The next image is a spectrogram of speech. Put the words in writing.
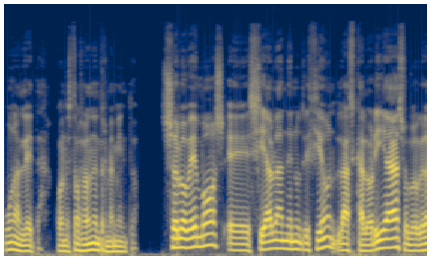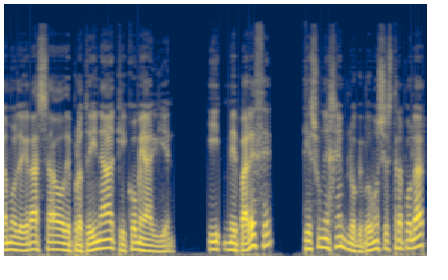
un atleta cuando estamos hablando de entrenamiento. Solo vemos, si hablan de nutrición, las calorías o los gramos de grasa o de proteína que come alguien. Y me parece que es un ejemplo que podemos extrapolar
